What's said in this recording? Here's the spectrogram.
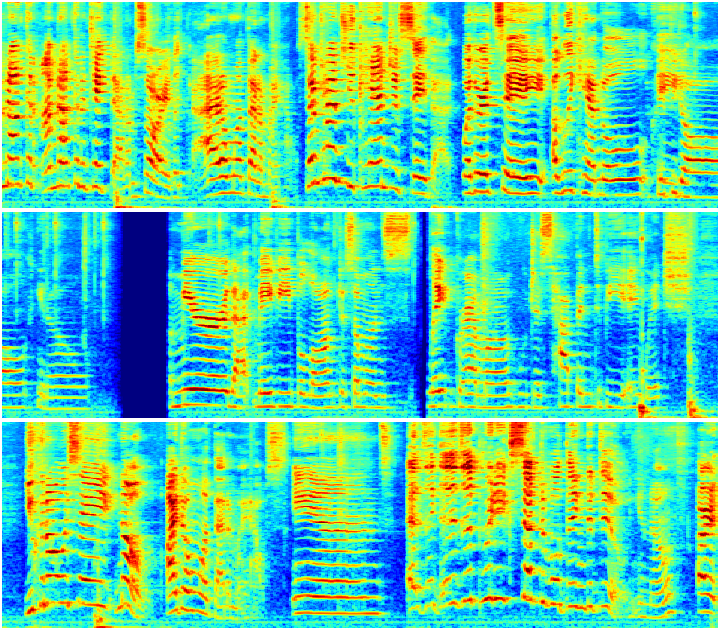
I'm not gonna, I'm not gonna take that. I'm sorry. Like, I don't want that in my house. Sometimes you can just say that, whether it's a ugly candle, creepy A- doll, you know, a mirror that maybe belonged to someone's late grandma who just happened to be a witch. You can always say, no, I don't want that in my house. And it's, like, it's a pretty acceptable thing to do, you know? All right,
